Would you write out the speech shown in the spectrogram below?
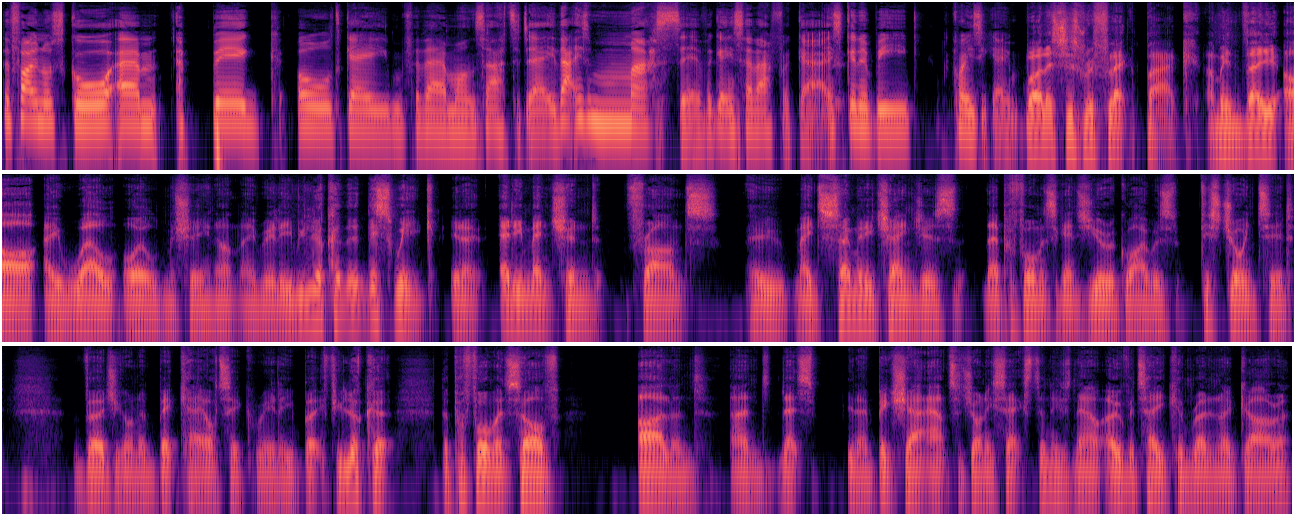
The final score, um, a big old game for them on Saturday. That is massive against South Africa. It's going to be crazy game. Well, let's just reflect back. I mean, they are a well-oiled machine, aren't they? Really, if you look at the, this week, you know, Eddie mentioned France, who made so many changes. Their performance against Uruguay was disjointed, verging on a bit chaotic, really. But if you look at the performance of Ireland, and let's you know, big shout out to Johnny Sexton, who's now overtaken Ronan O'Gara.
